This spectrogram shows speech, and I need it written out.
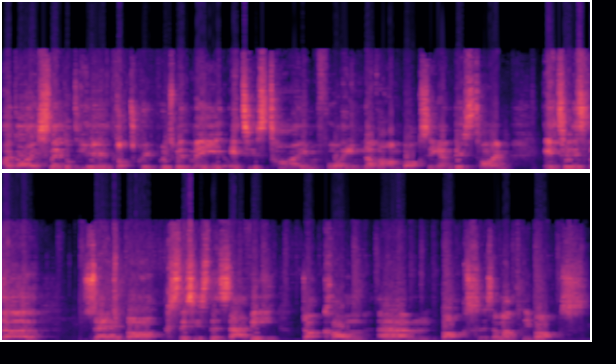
Hi guys, Snake Doctor here, Dr. Creeper is with me. It is time for another unboxing and this time it is the Z box. This is the Zavvi.com um, box. It's a monthly box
